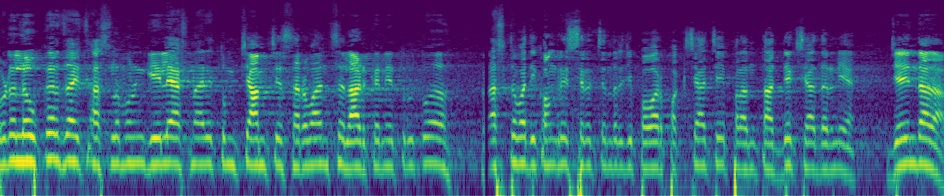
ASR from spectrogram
थोडं लवकर जायचं असलं म्हणून गेले असणारे तुमचे आमचे सर्वांचं लाडकं नेतृत्व राष्ट्रवादी काँग्रेस शरदचंद्रजी पवार पक्षाचे प्रांताध्यक्ष आदरणीय जयंतदादा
